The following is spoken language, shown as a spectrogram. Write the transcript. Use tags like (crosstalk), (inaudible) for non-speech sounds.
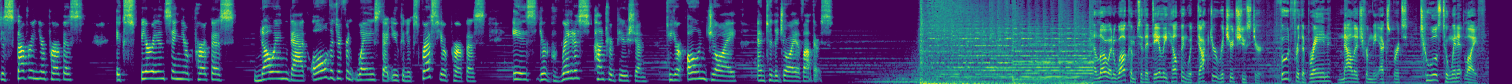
discovering your purpose, experiencing your purpose, knowing that all the different ways that you can express your purpose is your greatest contribution to your own joy and to the joy of others. Hello and welcome to the Daily Helping with Dr. Richard Schuster. Food for the brain, knowledge from the experts, tools to win at life.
